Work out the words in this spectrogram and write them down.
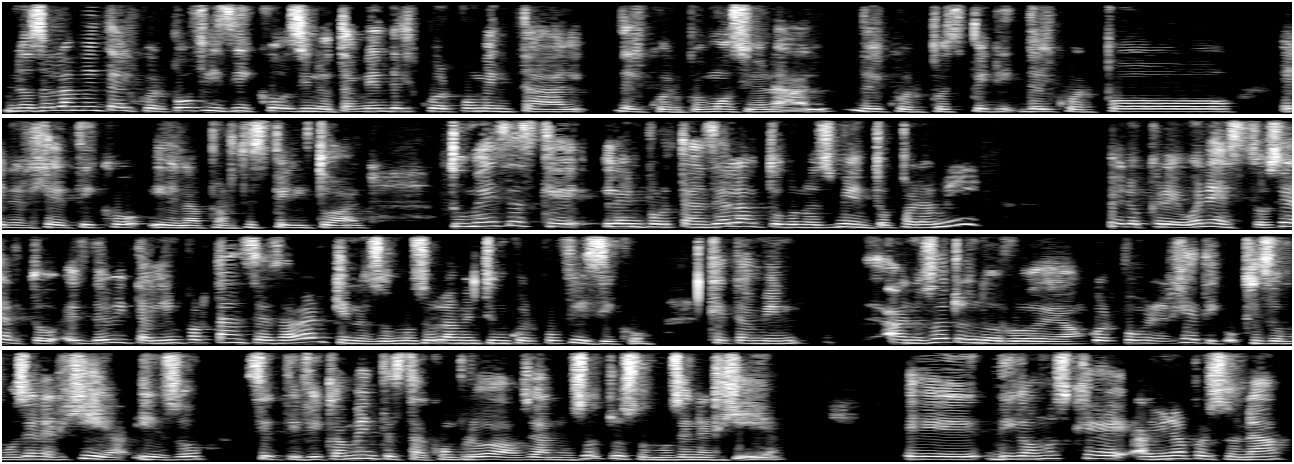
No solamente del cuerpo físico, sino también del cuerpo mental, del cuerpo emocional, del cuerpo, del cuerpo energético y de la parte espiritual. Tú me dices que la importancia del autoconocimiento para mí, pero creo en esto, ¿cierto? Es de vital importancia saber que no somos solamente un cuerpo físico, que también a nosotros nos rodea un cuerpo energético, que somos energía, y eso científicamente está comprobado, o sea, nosotros somos energía. Eh, digamos que hay una persona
